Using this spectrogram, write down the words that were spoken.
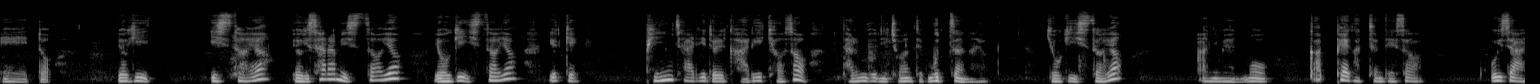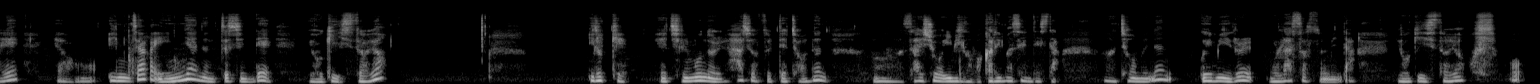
えっ、と、 여기 있어요? 여기 사람 있어요? 여기 있어요? 이렇게 빈 자리를 가리켜서 다른 분이 저한테 묻잖아요. 여기 있어요? 아니면 뭐 카페 같은 데서 의자에 어, 임자가 있냐는 뜻인데 여기 있어요? 이렇게 예, 질문을 하셨을 때 저는 어, 사실 의미가 와가리마센데시 어, 처음에는 의미를 몰랐었습니다. 여기 있어요? 어,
